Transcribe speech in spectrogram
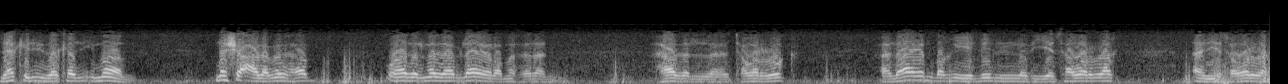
لكن إذا كان الإمام نشأ على مذهب وهذا المذهب لا يرى مثلا هذا التورك فلا ينبغي للذي يتورك أن يتورك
